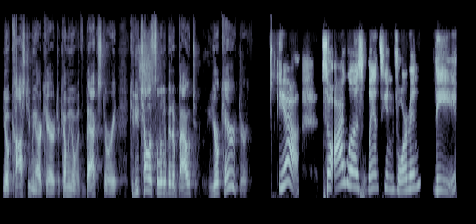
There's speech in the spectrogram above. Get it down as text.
you know costuming our character, coming up with the backstory. Can you tell us a little bit about your character? Yeah. So I was Lancian Vorman, the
